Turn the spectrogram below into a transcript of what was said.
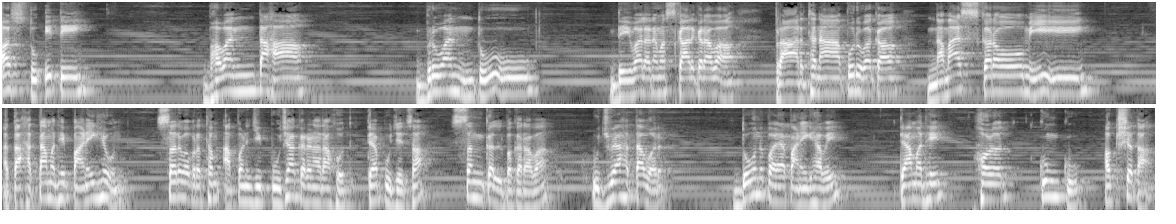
अस्तु इति भवन्तः ब्रुवंतु देवाला नमस्कार करावा। प्रार्थनापूर्वक नमस्करोमी। आता हातामध्ये पाणी घेऊन सर्वप्रथम आपण जी पूजा करणार आहोत त्या पूजेचा संकल्प करावा. उजव्या हातावर दोन पळ्या पाणी घ्यावे. त्यामध्ये हळद कुंकू अक्षता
